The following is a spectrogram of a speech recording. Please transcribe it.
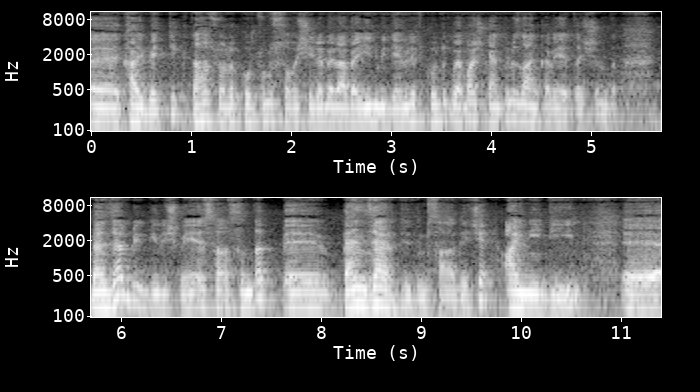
e, kaybettik. Daha sonra Kurtuluş Savaşı ile beraber yeni bir devlet kurduk ve başkentimiz Ankara'ya taşındı. Benzer bir gelişmeyi esasında e, benzer dedim sadece. Aynı değil. E,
